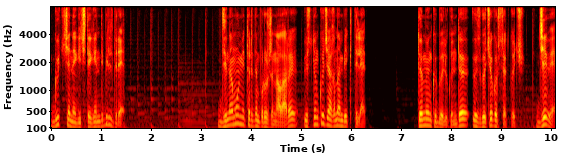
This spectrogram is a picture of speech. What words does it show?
күч кич дегенди билдирет динамометрдин пружиналары үстүңкү жагынан бекитилет. Төмөнкү бөлүгүндө өзгөчө көрсөткүч жебе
